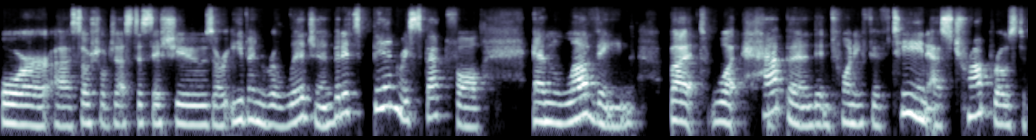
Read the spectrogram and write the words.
or uh, social justice issues or even religion but it's been respectful and loving. But what happened in 2015 as Trump rose to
